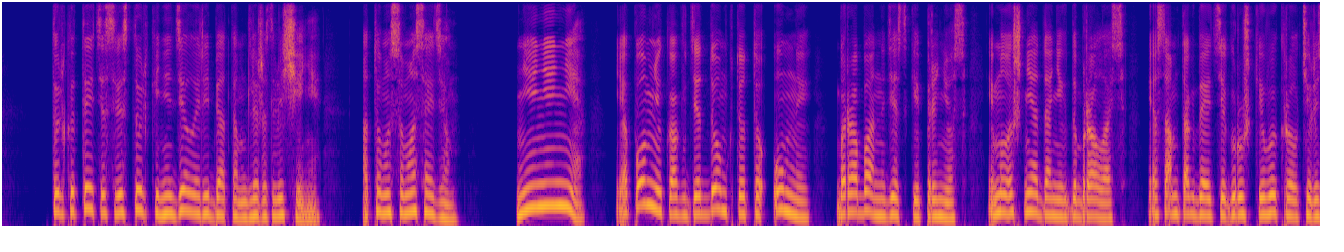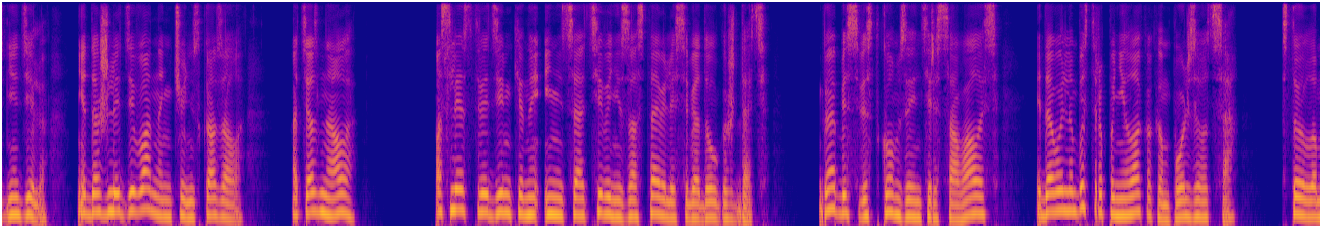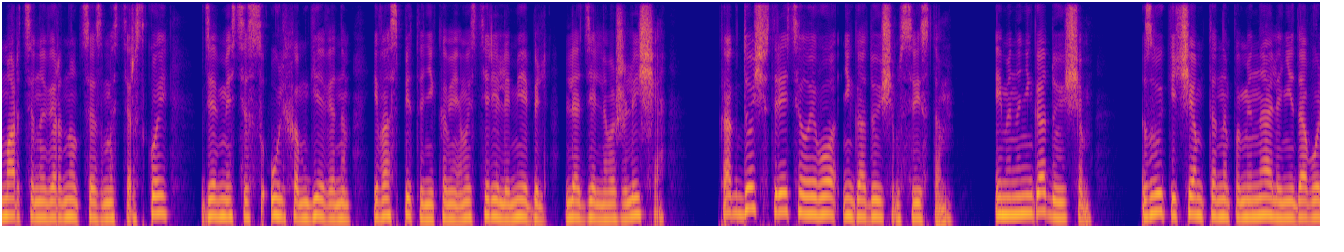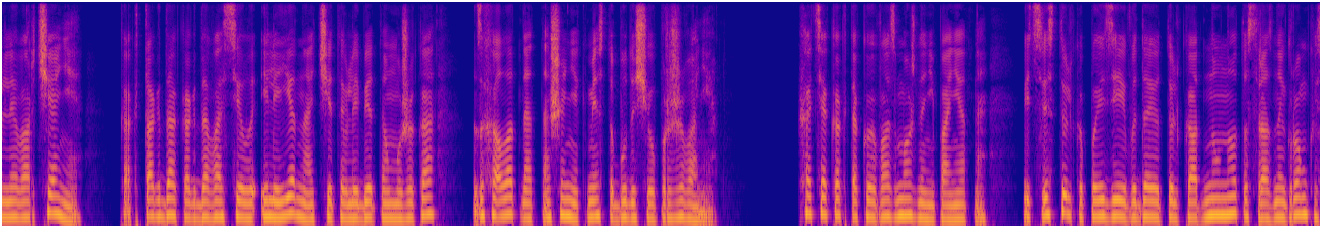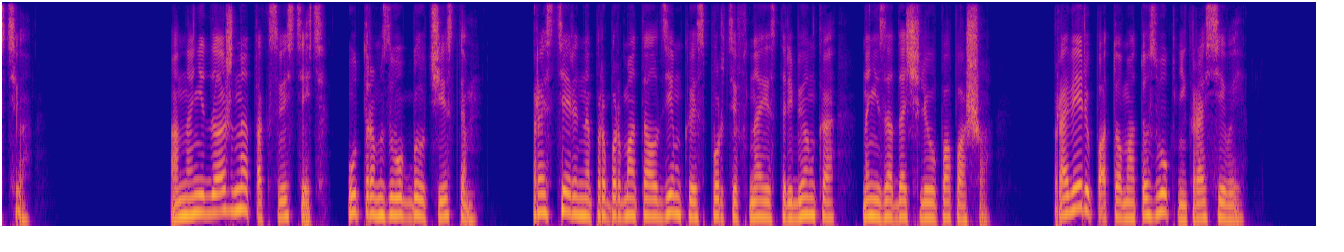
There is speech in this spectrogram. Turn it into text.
Только ты эти свистульки не делай ребятам для развлечений, а то мы с ума сойдем». «Не-не-не, я помню, как в детдом кто-то умный барабаны детские принес, и малышня до них добралась. Я сам тогда эти игрушки выкрал через неделю. Мне даже леди Ванна ничего не сказала. Хотя знала. Последствия Димкиной инициативы не заставили себя долго ждать. Габи свистком заинтересовалась и довольно быстро поняла, как им пользоваться. Стоило Мартину вернуться из мастерской, где вместе с Ульхом Гевином и воспитанниками мастерили мебель для отдельного жилища, как дочь встретила его негодующим свистом. Именно негодующим. Звуки чем-то напоминали недовольное ворчание, как тогда, когда Васила и Лиена отчитывали бедного мужика за халатное отношение к месту будущего проживания. Хотя как такое возможно, непонятно, ведь свистулька, по идее, выдает только одну ноту с разной громкостью. Она не должна так свистеть. Утром звук был чистым. Растерянно пробормотал Димка, испортив наезд ребенка на незадачливого папашу. «Проверю потом, а то звук некрасивый».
